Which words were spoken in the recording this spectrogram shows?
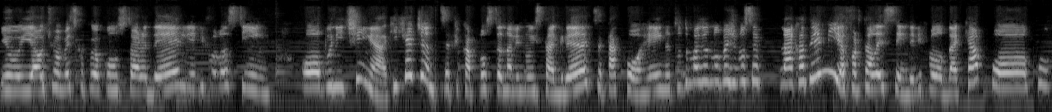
E, e a última vez que eu fui ao consultório dele, ele falou assim: Ô, bonitinha, o que, que adianta você ficar postando ali no Instagram que você tá correndo tudo, mas eu não vejo você na academia fortalecendo? Ele falou: daqui a pouco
